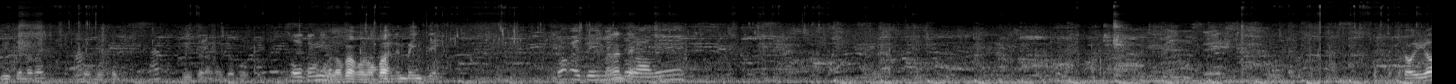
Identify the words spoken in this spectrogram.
Dito na tayo. Dito na tayo. Oh, tingin. Kulang pa, kulang pa. 20. Bakit din yung marami? Ito iyo.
